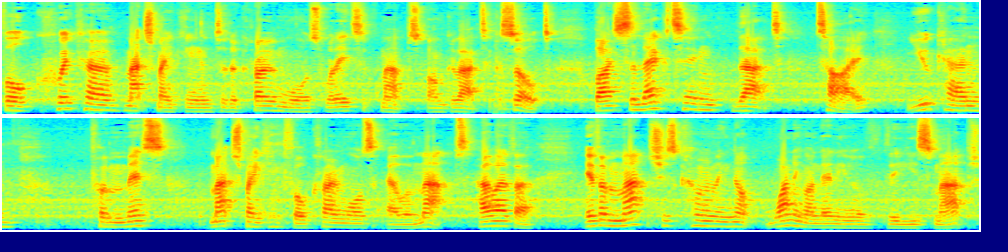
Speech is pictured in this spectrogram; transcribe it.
for quicker matchmaking into the Clone Wars related maps on Galactic Assault. By selecting that tie, you can permit matchmaking for Clone Wars era maps. However, if a match is currently not running on any of these maps,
